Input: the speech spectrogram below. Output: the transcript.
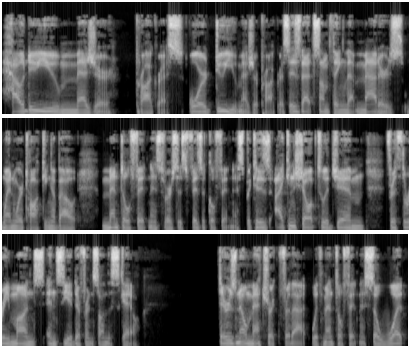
How do you measure progress or do you measure progress? Is that something that matters when we're talking about mental fitness versus physical fitness? Because I can show up to a gym for three months and see a difference on the scale. There is no metric for that with mental fitness. So what,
